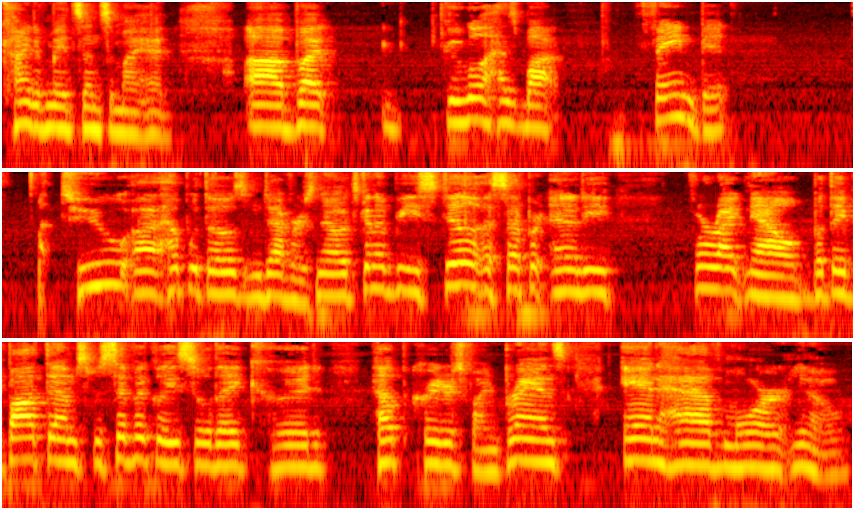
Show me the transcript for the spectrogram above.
kind of made sense in my head. Uh, but Google has bought FameBit to uh, help with those endeavors. Now, it's going to be still a separate entity for right now, but they bought them specifically so they could help creators find brands and have more, you know,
